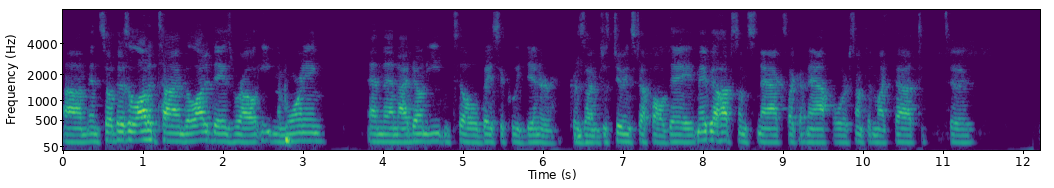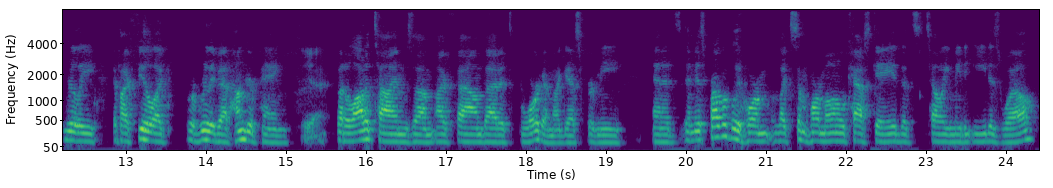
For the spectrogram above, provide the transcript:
Um, and so there's a lot of times, a lot of days where I'll eat in the morning, and then I don't eat until basically dinner because I'm just doing stuff all day. Maybe I'll have some snacks like an apple or something like that to, to really, if I feel like a really bad hunger pang. yeah. But a lot of times um, I've found that it's boredom, I guess, for me, and it's and it's probably horm- like some hormonal cascade that's telling me to eat as well.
